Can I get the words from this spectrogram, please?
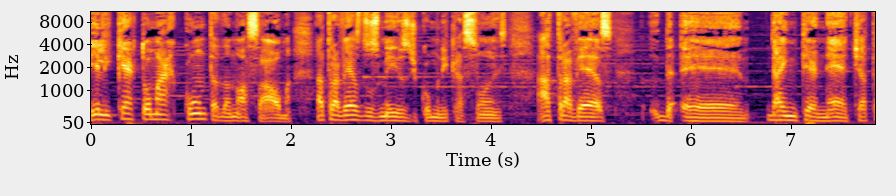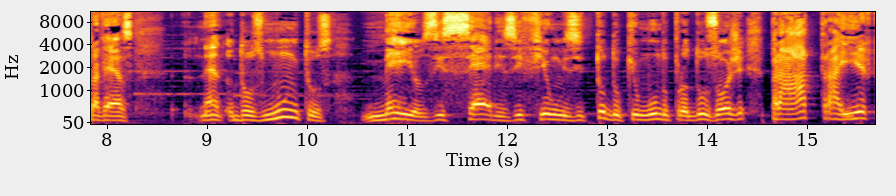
Ele quer tomar conta da nossa alma através dos meios de comunicações, através é, da internet, através né, dos muitos meios e séries e filmes e tudo que o mundo produz hoje para atrair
